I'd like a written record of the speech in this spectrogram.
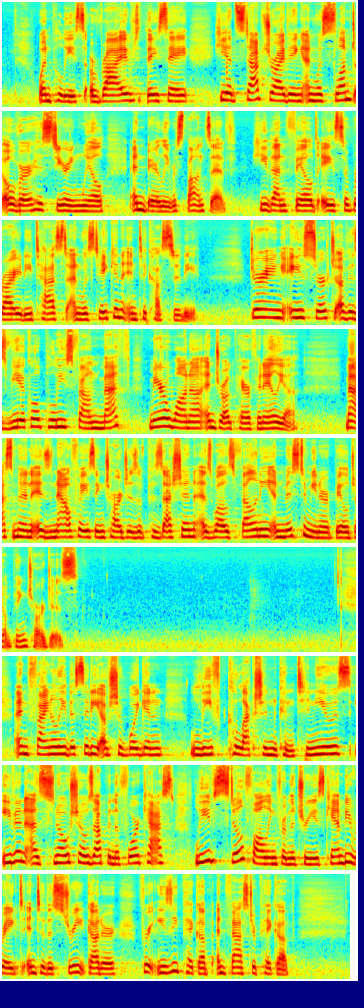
When police arrived, they say he had stopped driving and was slumped over his steering wheel and barely responsive. He then failed a sobriety test and was taken into custody. During a search of his vehicle, police found meth, marijuana, and drug paraphernalia. Massman is now facing charges of possession as well as felony and misdemeanor bail jumping charges. And finally, the city of Sheboygan leaf collection continues. Even as snow shows up in the forecast, leaves still falling from the trees can be raked into the street gutter for easy pickup and faster pickup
